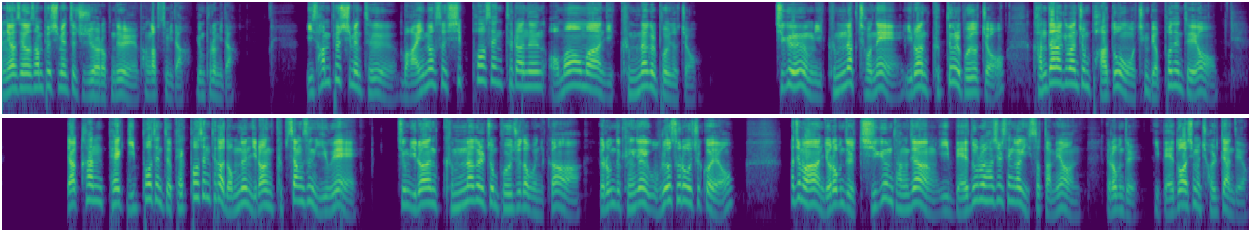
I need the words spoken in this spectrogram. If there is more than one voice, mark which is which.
Speaker 1: 안녕하세요. 삼표 시멘트 주주 여러분들 반갑습니다. 윤프로입니다. 이 삼표 시멘트 마이너스 10%라는 어마어마한 이 급락을 보여줬죠. 지금 이 급락 전에 이러한 급등을 보여줬죠. 간단하게만 좀 봐도 지금 몇 퍼센트예요? 약 한 102%, 100%가 넘는 이런 급상승 이후에 지금 이러한 급락을 좀 보여주다 보니까 여러분들 굉장히 우려스러우실 거예요. 하지만 여러분들 지금 당장 이 매도를 하실 생각이 있었다면 여러분들 이 매도하시면 절대 안 돼요.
